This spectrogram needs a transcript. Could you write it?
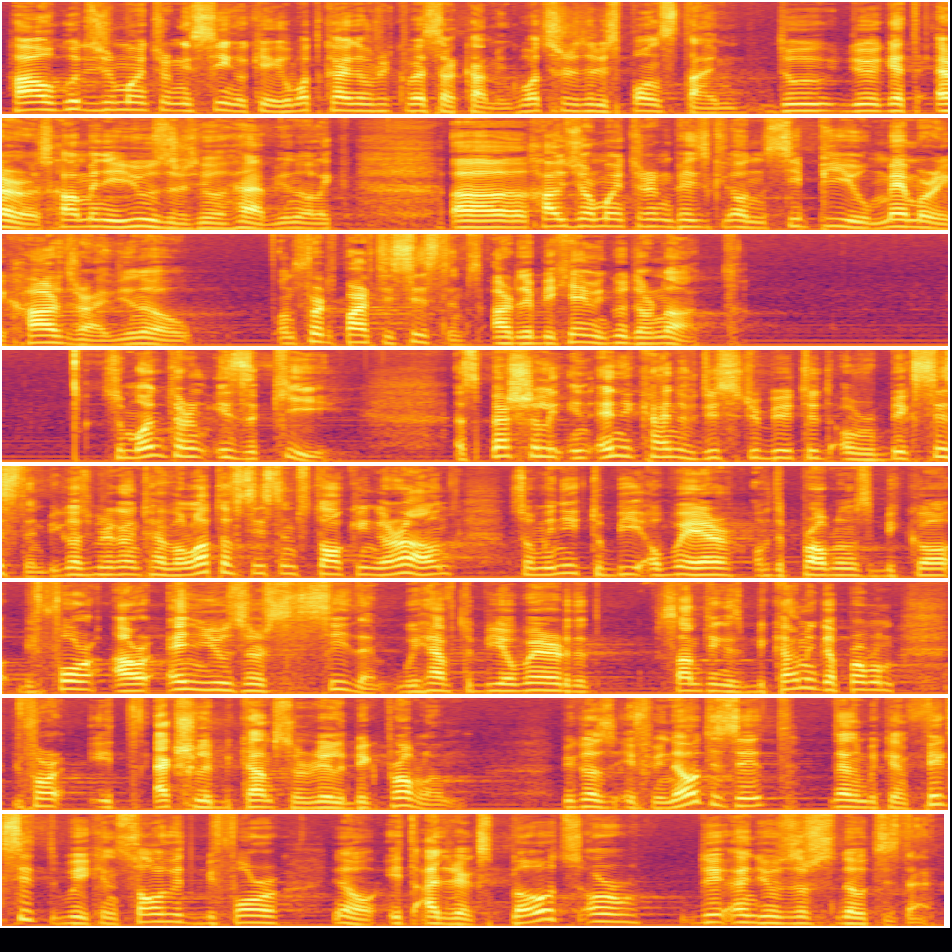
How good is your monitoring in seeing, okay, what kind of requests are coming? What's the response time? Do, do you get errors? How many users you have? You know, like, uh, how is your monitoring basically on CPU, memory, hard drive, you know, on third-party systems, are they behaving good or not? So monitoring is a key, especially in any kind of distributed or big system, because we're going to have a lot of systems talking around, so we need to be aware of the problems before our end users see them. We have to be aware that something is becoming a problem before it actually becomes a really big problem. Because if we notice it, then we can fix it, we can solve it before you know, it either explodes or the end users notice that.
